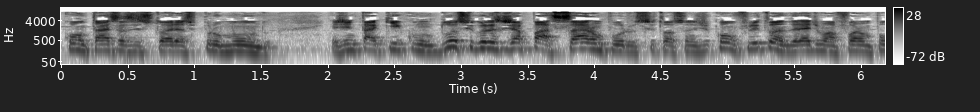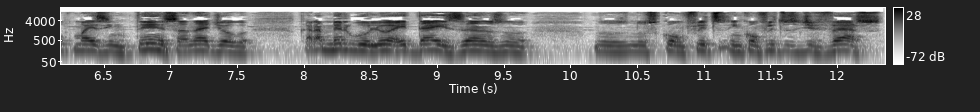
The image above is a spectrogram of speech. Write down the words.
contar essas histórias para o mundo. A gente está aqui com duas figuras que já passaram por situações de conflito. O André de uma forma um pouco mais intensa, né, Diogo? O cara mergulhou aí 10 anos no, no, nos conflitos, em conflitos diversos.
